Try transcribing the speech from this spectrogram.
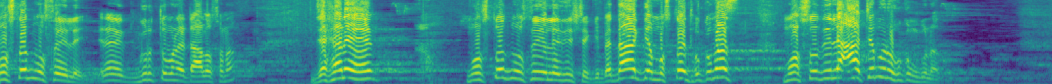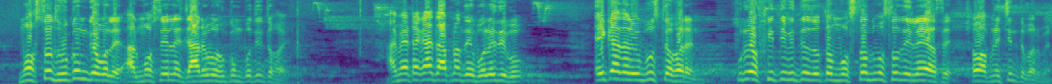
মস্তদ মস্তিলেই এটা গুরুত্বপূর্ণ একটা আলোচনা। যেখানে মস্তদ মস্তিলে জিনিসটা কি? বেদা কে মস্তদ হুকুমাস মস্ত দিলে আছে বড় হুকুম গুণাত মস্তদ হুকুমকে বলে? আর মস্তিলে যার উপর হুকুম পতিত হয়। আমি একটা কাজ আপনাদের বলে দিব। এই কাজে বুঝতে পারেন, পুরো পৃথিবীতে যত মস্তদ মস্তদ ইলে আছে, সব আপনি চিনতে পারবেন।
